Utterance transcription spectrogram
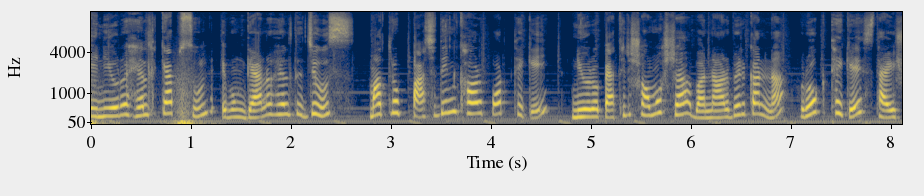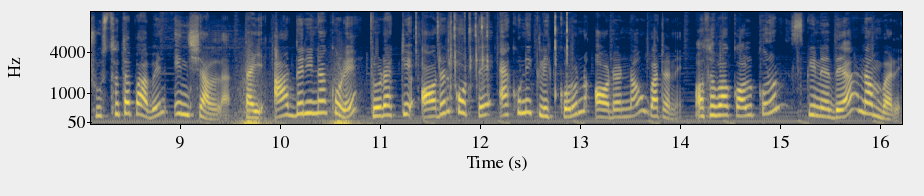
এই নিউরো হেলথ ক্যাপসুল এবং জ্ঞানো হেলথ জুস মাত্র পাঁচ দিন খাওয়ার পর থেকেই নিউরোপ্যাথির সমস্যা বা নার্ভের কান্না রোগ থেকে স্থায়ী সুস্থতা পাবেন ইনশাল্লাহ তাই আর দেরি না করে প্রোডাক্টটি অর্ডার করতে এখনই ক্লিক করুন অর্ডার নাও বাটনে অথবা কল করুন স্ক্রিনে দেয়া নাম্বারে।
